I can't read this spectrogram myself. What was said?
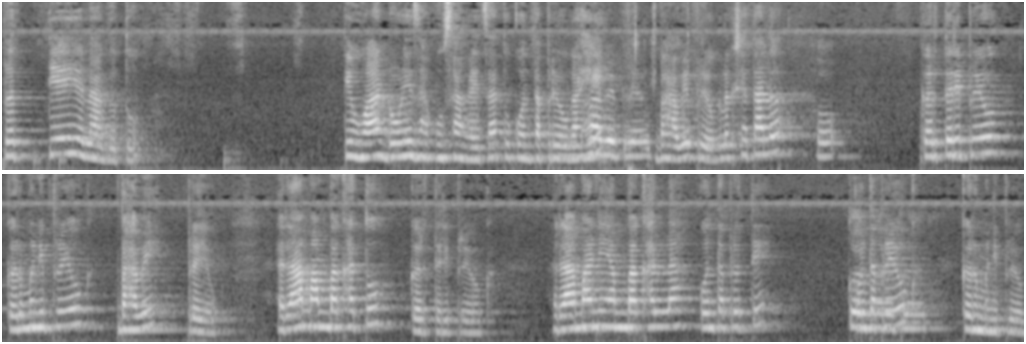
प्रत्यय लागतो तेव्हा डोळे झाकून सांगायचा तो कोणता प्रयोग आहे? भावे प्रयोग. भावे प्रयोग. लक्षात आलं? हो. कर्तरी प्रयोग कर्मणी प्रयोग भावे प्रयोग. राम आंबा खातो कर्तरी प्रयोग. रामाने आंबा खाल्ला कोणता प्रत्यय? कोणता प्रयोग. कर्मणी प्रयोग.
